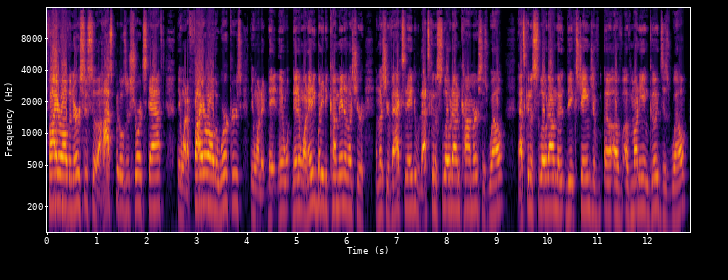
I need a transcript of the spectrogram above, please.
fire all the nurses, so the hospitals are short-staffed. They want to fire all the workers. They want to, they, they, they don't want anybody to come in unless you're unless you're vaccinated. Well, that's going to slow down commerce as well. That's going to slow down the, the exchange of, of, of money and goods as well.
